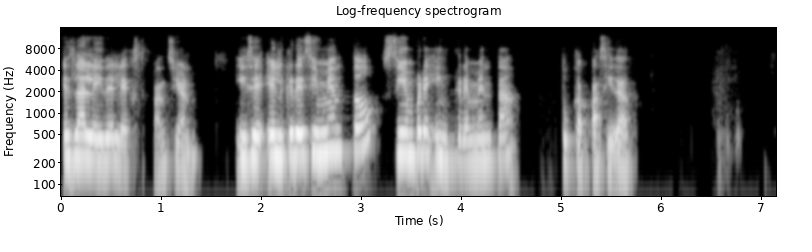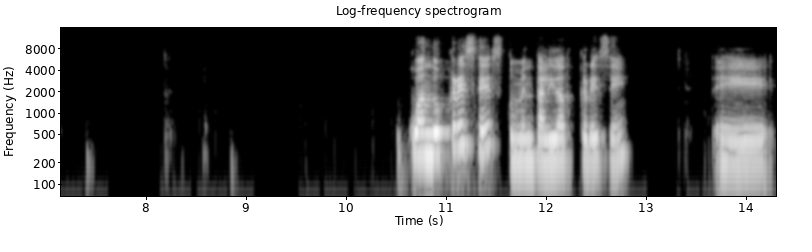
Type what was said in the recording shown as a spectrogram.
es la ley de la expansión. Dice, el crecimiento siempre incrementa tu capacidad. Cuando creces, tu mentalidad crece, eh,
